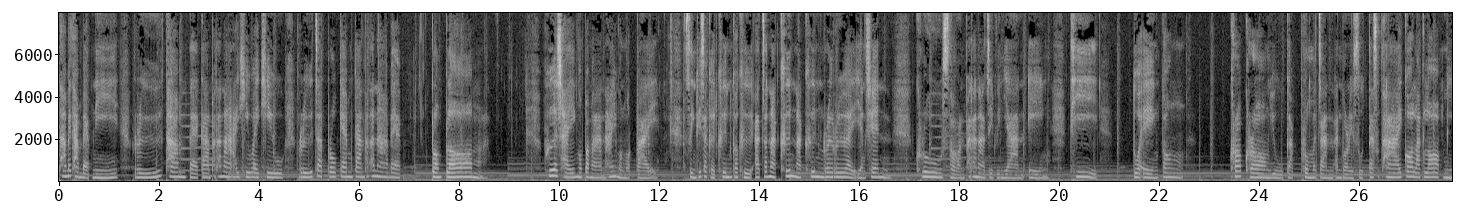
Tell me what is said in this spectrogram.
ถ้าไม่ทำแบบนี้ หรือทำแต่การพัฒนา IQ IQ หรือจัดโปรแกรมการพัฒนาแบบปลอมๆ เพื่อใช้งบประมาณให้หมดหมดไป สิ่งที่จะเกิดขึ้นก็คืออาจจะหนักขึ้นหนักขึ้นเรื่อยๆ อย่างเช่น ครูสอนพัฒนาจิตวิญญาณเอง ที่ตัวเองต้องครอบครองอยู่กับพรหมจรรย์อันบริสุทธิ์ แต่สุดท้ายก็ลักลอบมี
